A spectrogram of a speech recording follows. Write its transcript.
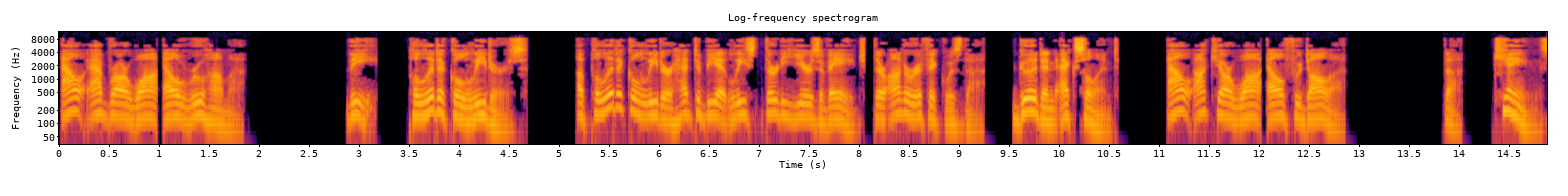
al-abrar wa el ruhama. The political leaders. A political leader had to be at least 30 years of age. Their honorific was the good and excellent al-akyar wa el fudala. The kings.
